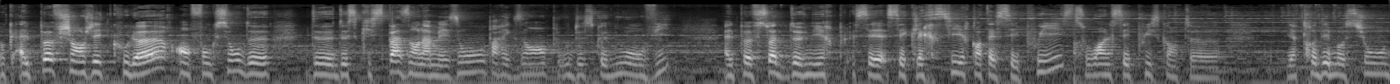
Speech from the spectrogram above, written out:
Donc elles peuvent changer de couleur en fonction de, de, ce qui se passe dans la maison, par exemple, ou de ce que nous on vit. Elles peuvent soit devenir s'éclaircir quand elles s'épuisent. Souvent elles s'épuisent quand euh, il y a trop d'émotions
